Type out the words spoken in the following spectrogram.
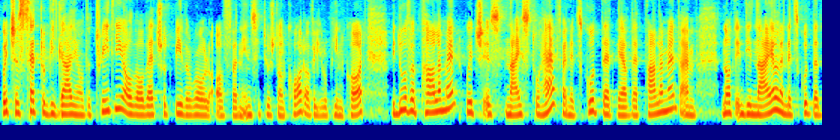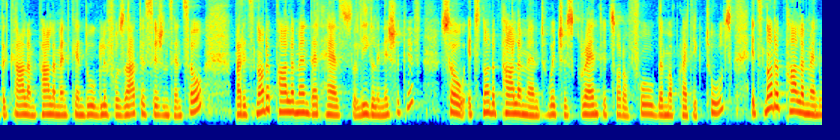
which is said to be guardian of the treaty, although that should be the role of an institutional court, of a European court. We do have a parliament, which is nice to have, and it's good that we have that parliament. I'm not in denial, and it's good that the parliament can do glyphosate decisions and so, but it's not a parliament that has legal initiative. So it's not a parliament which is granted sort of full democratic tools. It's not a parliament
